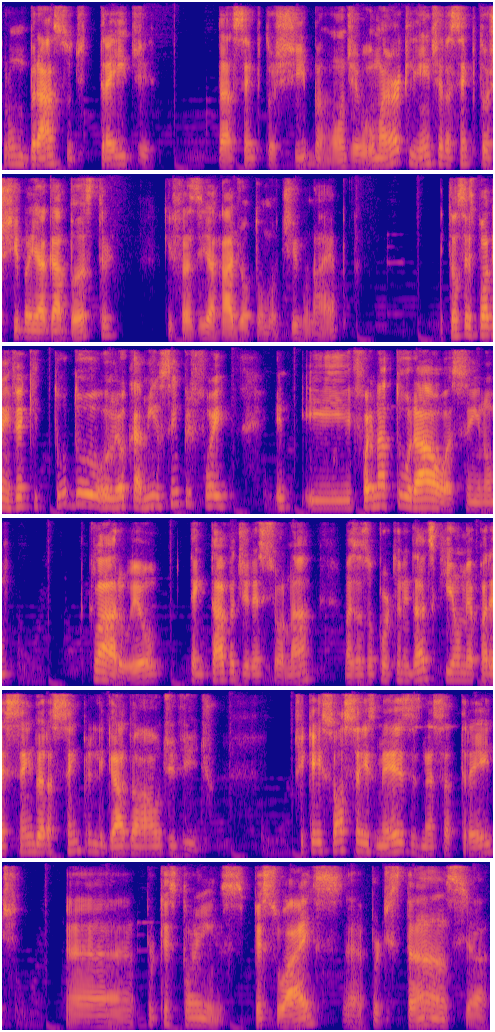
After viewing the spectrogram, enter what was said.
para um braço de trade da sempre Toshiba, onde o maior cliente era sempre Toshiba e H Buster, que fazia rádio automotivo na época. Então vocês podem ver que tudo o meu caminho sempre foi e, e foi natural, assim, não, claro, eu tentava direcionar, mas as oportunidades que iam me aparecendo era sempre ligado a áudio e vídeo. Fiquei só seis meses nessa trade uh, por questões pessoais, uh, por distância,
